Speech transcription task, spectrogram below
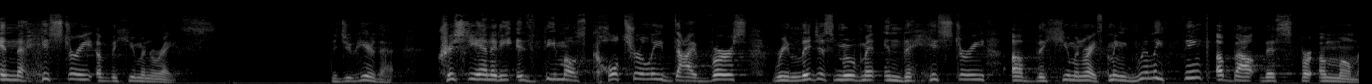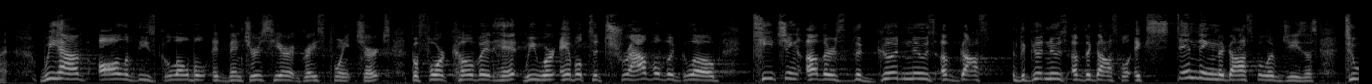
in the history of the human race. Did you hear that? Christianity is the most culturally diverse religious movement in the history of the human race. I mean, really think about this for a moment. We have all of these global adventures here at Grace Point Church. Before COVID hit, we were able to travel the globe teaching others the good news of gospel the good news of the gospel, extending the gospel of Jesus to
